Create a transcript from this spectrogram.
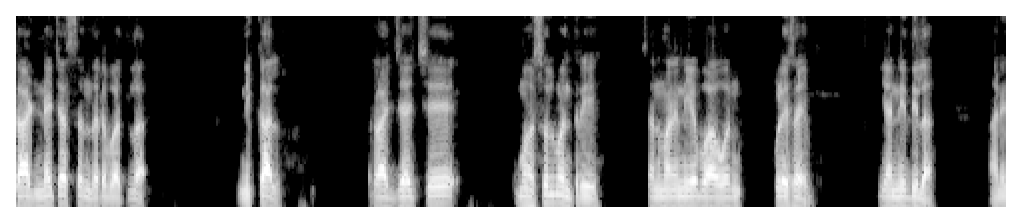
काढण्याच्या संदर्भातला निकाल राज्याचे महसूल मंत्री सन्माननीय बावन कुळेसाहेब यांनी दिला. आणि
